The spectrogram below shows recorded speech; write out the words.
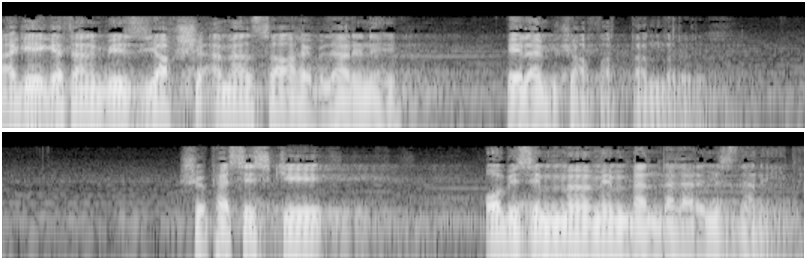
Həqiqətən biz yaxşı əməl sahiblərini belə mükafatlandırırıq. Şübhəsiz ki, o bizim mömin bəndələrimizdən idi.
